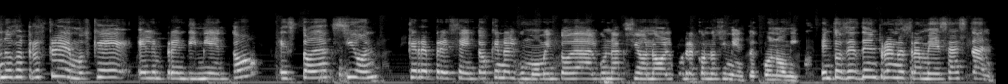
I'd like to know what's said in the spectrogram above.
Nosotros creemos que el emprendimiento es toda acción que representa o que en algún momento da alguna acción o algún reconocimiento económico. Entonces dentro de nuestra mesa están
